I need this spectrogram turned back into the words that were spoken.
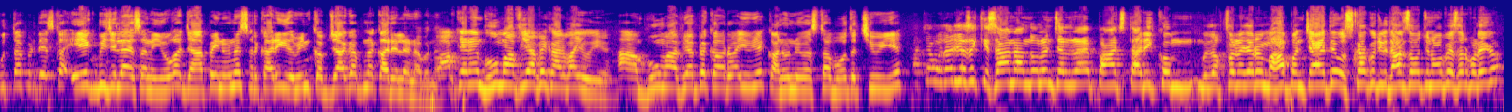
उत्तर प्रदेश का एक भी जिला ऐसा नहीं होगा जहाँ पे इन्होंने सरकारी ज़मीन कब्जा कर अपना कार्यालय न बना आप कह रहे हैं भू माफिया पे कार्रवाई हुई है? हाँ भू माफिया पे कार्रवाई हुई है कानून व्यवस्था बहुत अच्छी हुई है। अच्छा उधर जैसे किसान आंदोलन चल रहा है पाँच तारीख को मुजफ्फरनगर में महापंचायत है उसका कुछ विधानसभा चुनाव पे असर पड़ेगा?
